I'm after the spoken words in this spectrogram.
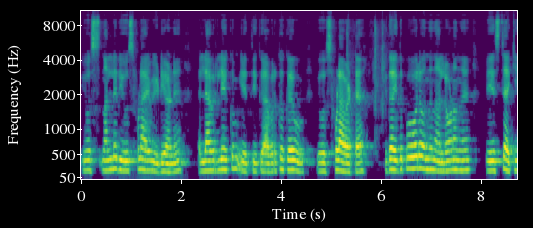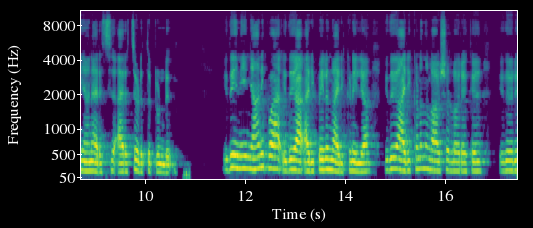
യൂസ് നല്ലൊരു യൂസ്ഫുള്ളായ വീഡിയോ ആണ്. എല്ലാവരിലേക്കും എത്തിക്കുക. അവർക്കൊക്കെ യൂസ്ഫുൾ ആവട്ടെ. ഇതാ ഇതുപോലെ ഒന്ന് നല്ലോണം ഒന്ന് പേസ്റ്റാക്കി ഞാൻ അരച്ച് അരച്ചെടുത്തിട്ടുണ്ട്. ഇത് ഇനി ഞാനിപ്പോൾ ഇത് അരിപ്പയിലൊന്നും അരിക്കണില്ല. ഇത് അരിക്കണം എന്നുള്ള ആവശ്യമുള്ളവരൊക്കെ ഇതൊരു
